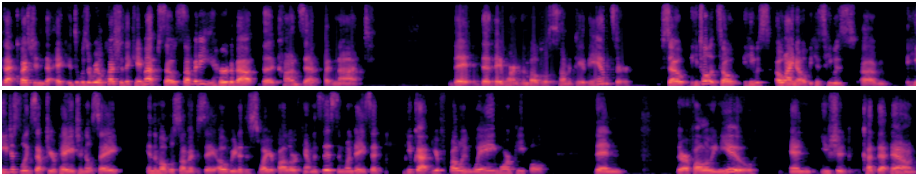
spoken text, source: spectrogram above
that question that it, it was a real question that came up. So somebody heard about the concept, but not that that they weren't the mogul summit to get the answer. So he told it. So he was. Oh, I know because he was. Um, he just links up to your page and he'll say in the mogul summit to say, "Oh, Rita, this is why your follower count is this." And one day he said, "You've got you're following way more people than there are following you, and you should cut that down."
